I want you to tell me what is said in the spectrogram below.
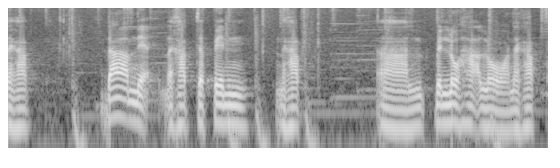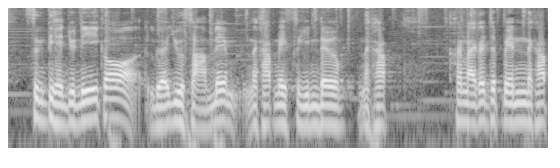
นะครับ ด้ามเนี่ยนะครับจะเป็นนะครับอ่าเป็นโลหะหล่อนะครับ ซึ่งที่เห็นอยู่นี้ก็เหลืออยู่ 3 เล่มนะครับในซีนเดิมนะครับ ข้างในก็จะเป็นนะครับ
